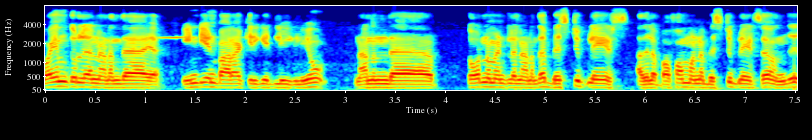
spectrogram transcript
கோயம்புத்தூரில் நடந்த இந்தியன் பாரா கிரிக்கெட் லீக்லேயும் நடந்த டோர்னமெண்ட்டில் நடந்த பெஸ்ட்டு பிளேயர்ஸ் அதில் பர்ஃபார்ம் பண்ண பெஸ்ட்டு பிளேயர்ஸை வந்து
